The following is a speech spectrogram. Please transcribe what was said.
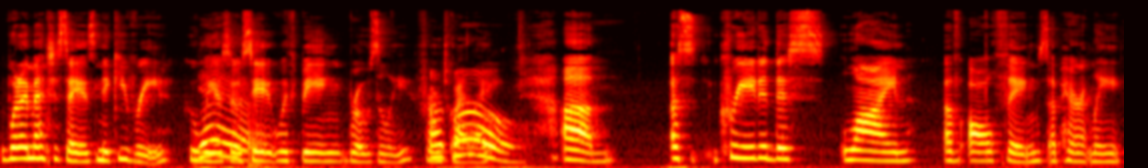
what i meant to say is nikki reed who we associate with being rosalie from Our twilight girl. um us created this line of all things apparently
